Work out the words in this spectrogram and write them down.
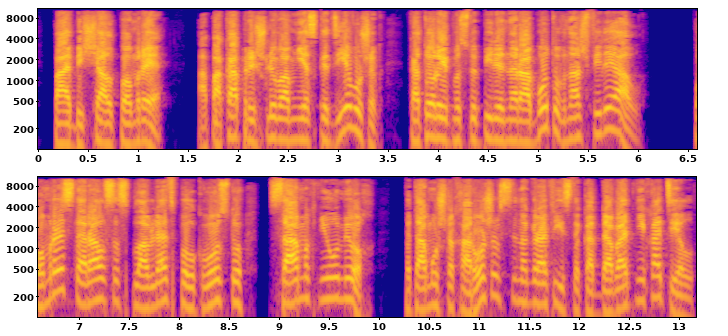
— пообещал Помре. «А пока пришлю вам несколько девушек, которые поступили на работу в наш филиал». Помре старался сплавлять полквосту самых неумех, потому что хороших стенографисток отдавать не хотел.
